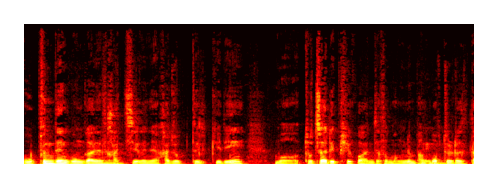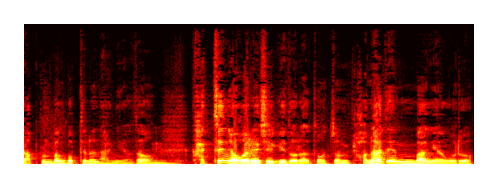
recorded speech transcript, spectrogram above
오픈된 공간에서 같이 그냥 가족들끼리 뭐 돗자리 피고 앉아서 먹는 방법들도 나쁜 방법들은 아니어서 음. 같은 여가를 즐기더라도 좀 변화된 방향으로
